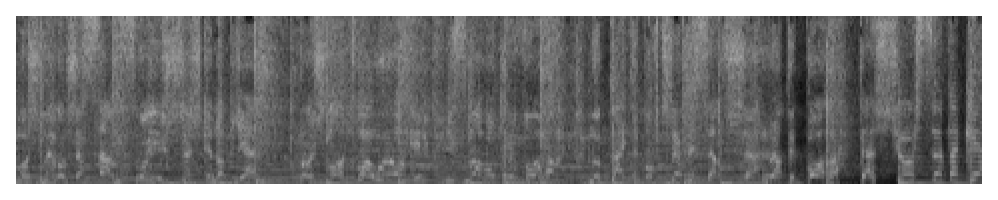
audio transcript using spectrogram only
можливо, вже сам свої шишки наб'є. Пройшло два уроки і знову тривога. Ну дайте повчитися вже ради Бога. Та що ж це таке?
